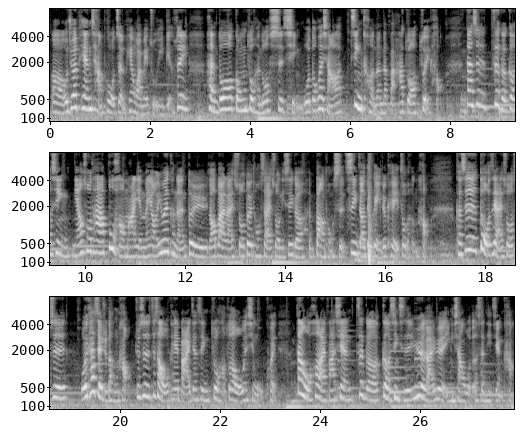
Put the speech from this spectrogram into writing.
呃，我觉得偏强迫症、偏完美主义一点，所以很多工作、很多事情我都会想要尽可能的把它做到最好。但是这个个性，你要说它不好吗？也没有，因为可能对于老板来说，对于同事来说，你是一个很棒的同事，事情只要丢给你就可以做得很好。可是对我自己来说是，是我一开始也觉得很好，就是至少我可以把一件事情做好，做到我问心无愧。但我后来发现，这个个性其实越来越影响我的身体健康。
